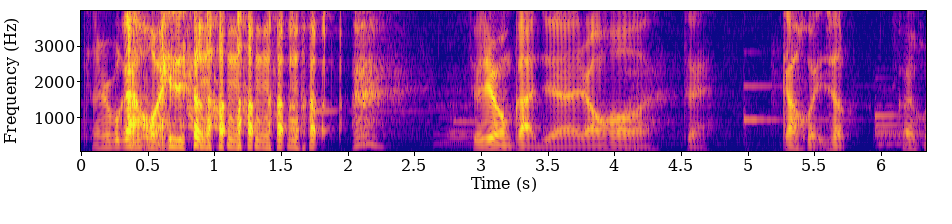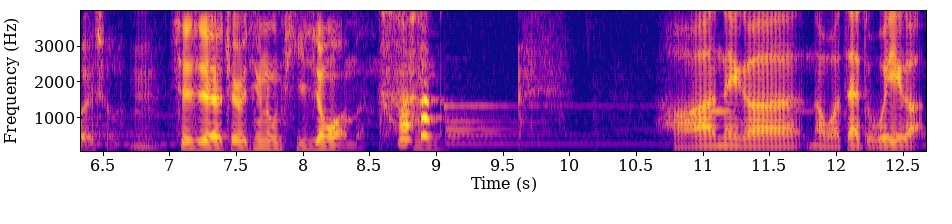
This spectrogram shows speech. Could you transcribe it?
咱是不是该回去了？就这种感觉，然后对，该回去了。该回去了。嗯，谢谢这位听众提醒我们。嗯好啊，那个，那我再读一个。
